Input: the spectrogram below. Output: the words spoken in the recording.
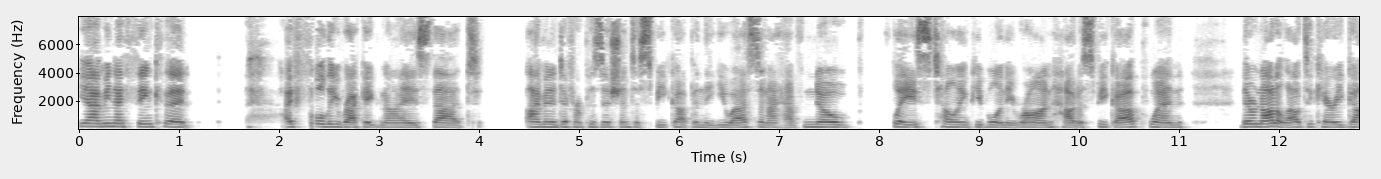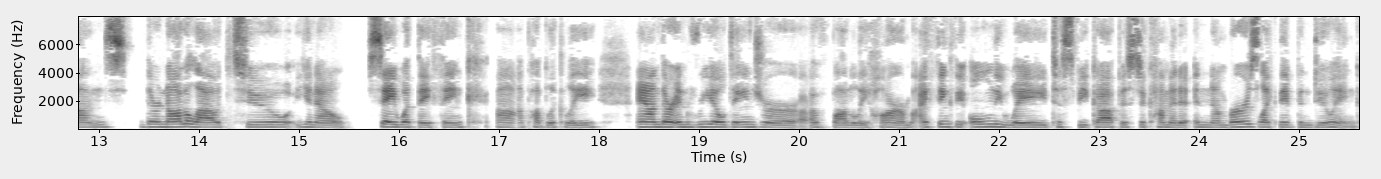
Yeah, I mean, I think that I fully recognize that I'm in a different position to speak up in the US, and I have no place telling people in Iran how to speak up when they're not allowed to carry guns. They're not allowed to, you know, say what they think uh, publicly, and they're in real danger of bodily harm. I think the only way to speak up is to come at it in numbers like they've been doing.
